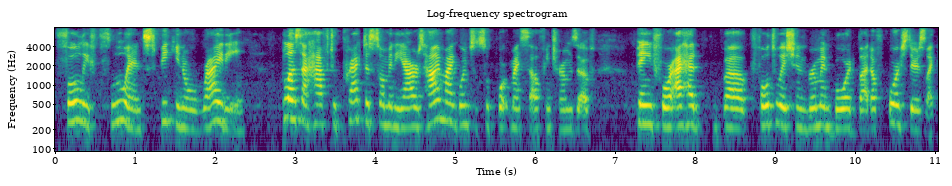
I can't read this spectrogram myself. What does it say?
fully fluent speaking or writing. Plus, I have to practice so many hours. How am I going to support myself in terms of paying for? I had uh, full tuition, room and board, but of course, there's like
